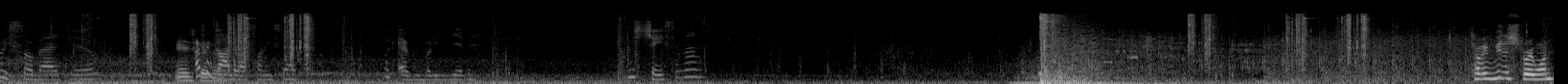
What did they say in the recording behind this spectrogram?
That'd be so bad too. Yeah, I forgot about funny stuff. Like everybody did. I'm just chasing them. Tell me if you destroy one.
